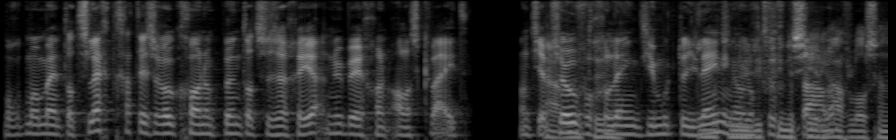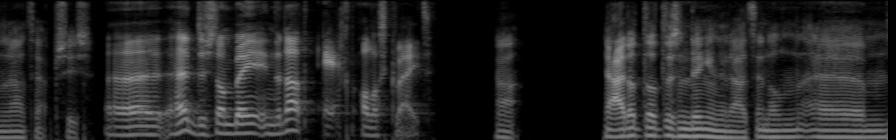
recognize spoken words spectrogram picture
Maar op het moment dat het slecht gaat, is er ook gewoon een punt dat ze zeggen: ja, nu ben je gewoon alles kwijt. Want je hebt Ja, zoveel geleend, je moet die Je leningen moet nog die financiering terugbetalen. aflossen inderdaad, ja precies. Eh, hè, dus dan ben je inderdaad echt alles kwijt. Ja, dat, dat is een ding inderdaad. En dan, ehm,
